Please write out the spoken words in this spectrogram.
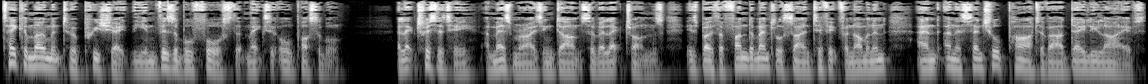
take a moment to appreciate the invisible force that makes it all possible. Electricity, a mesmerizing dance of electrons, is both a fundamental scientific phenomenon and an essential part of our daily lives.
